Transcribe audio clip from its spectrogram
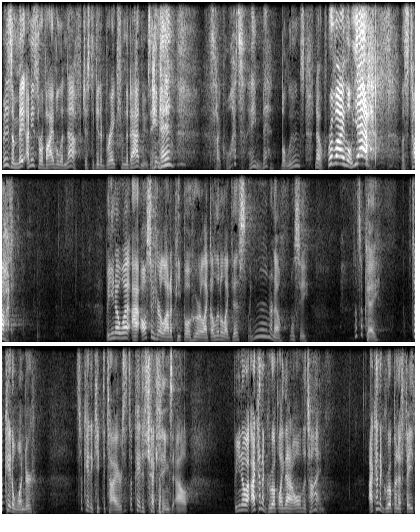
I mean, it's, ama- I mean, it's revival enough just to get a break from the bad news. Amen? It's like, what? Amen. Balloons? No. Revival, yeah! Let's talk. But you know what? I also hear a lot of people who are like a little like this, like, eh, I don't know, we'll see. That's okay. It's okay to wonder. It's okay to kick the tires. It's okay to check things out. But you know what? I kind of grew up like that all the time. I kind of grew up in a faith,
